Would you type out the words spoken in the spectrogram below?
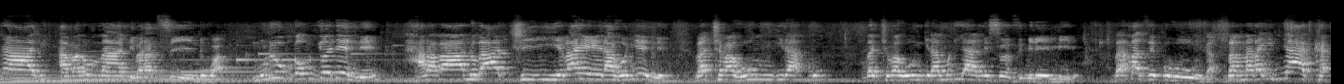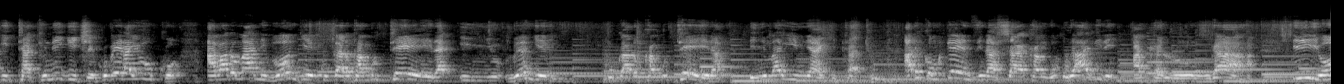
nabi abaromani baratsindwa. Muri ubwo buryo nyene hari abantu baciye bahera aho nyene baca bahungira muri ya misozi miremire. Bamaze guhunga bamarayo imyaka itatu n'igice kubera yuko abaromani bongeye kugaruka gutera bongeye kugaruka gutera inyuma y'imyaka itatu. Ariko mugenzi ndashaka ngo urabire akarorero ngaha. Iyo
